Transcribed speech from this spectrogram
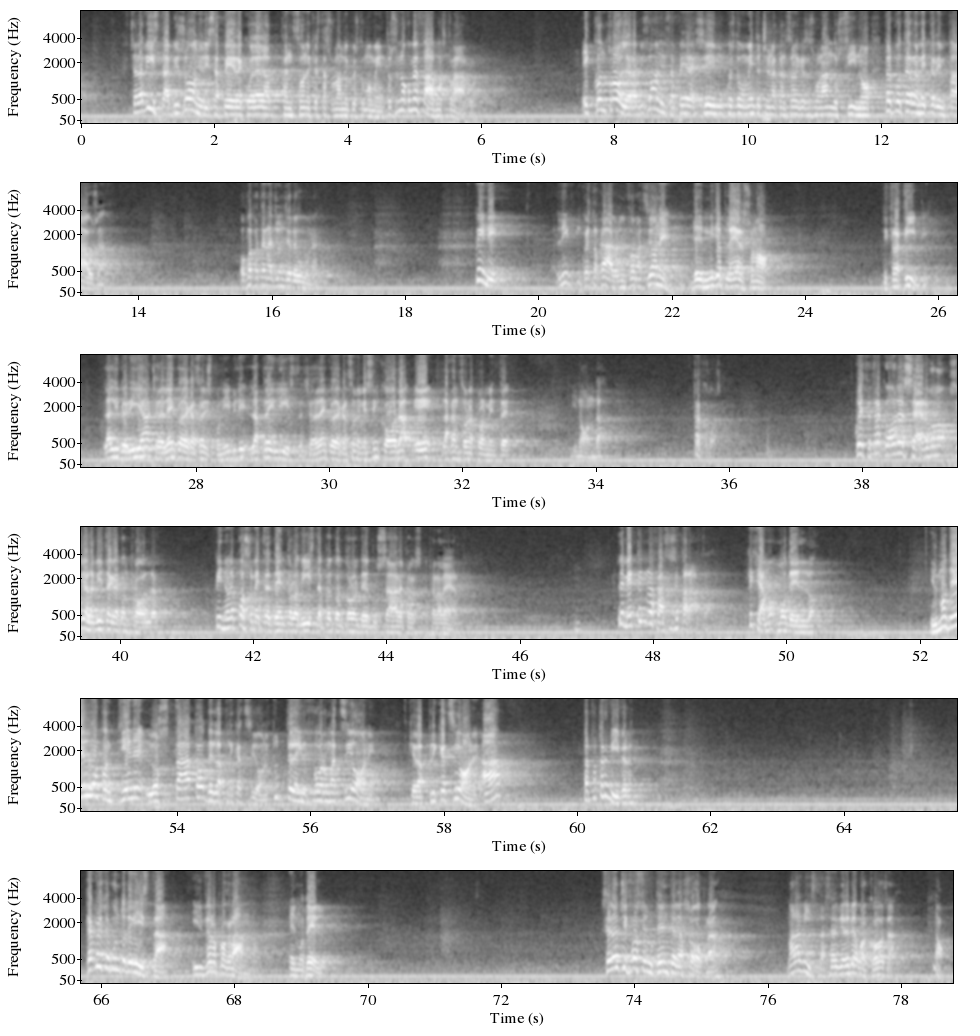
Cioè la vista ha bisogno di sapere qual è la canzone che sta suonando in questo momento, se no come fa a mostrarla? E il controller ha bisogno di sapere se in questo momento c'è una canzone che sta suonando, sì, no, per poterla mettere in pausa o per poterne aggiungere una. Quindi, in questo caso, l'informazione del media player sono di tre tipi. La libreria, cioè l'elenco delle canzoni disponibili, la playlist, cioè l'elenco delle canzoni messe in coda e la canzone attualmente in onda. Tre cose. Queste tre cose servono sia alla vista che al controller. Quindi non le posso mettere dentro la vista e poi il controller deve bussare per, per averle. Le metto in una classe separata, che chiamo modello. Il modello contiene lo stato dell'applicazione, tutte le informazioni che l'applicazione ha per poter vivere. Da questo punto di vista il vero programma è il modello. Se non ci fosse l'utente là sopra, ma la vista servirebbe a qualcosa? No.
